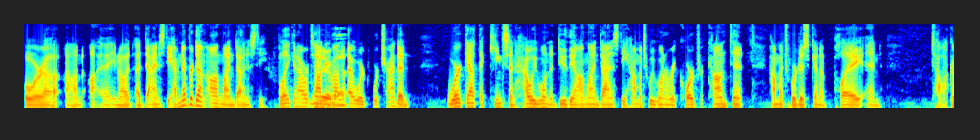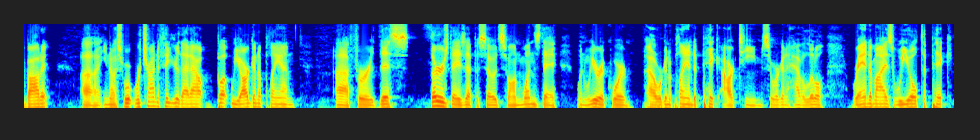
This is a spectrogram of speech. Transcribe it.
or uh, on uh, you know a, a dynasty. I've never done online dynasty. Blake and I were talking Neither about that. We're we're trying to work out the kinks and how we want to do the online dynasty, how much we want to record for content, how much we're just going to play and talk about it. Uh, you know, so we're, we're trying to figure that out. But we are going to plan uh, for this Thursday's episode. So on Wednesday when we record, uh, we're going to plan to pick our team. So we're going to have a little randomized wheel to pick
